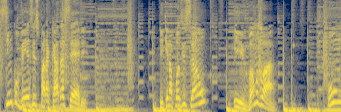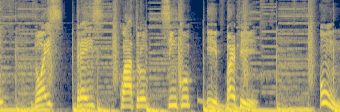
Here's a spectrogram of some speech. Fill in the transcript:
cinco vezes para cada série. Fique na posição e vamos lá. Um, dois, três, quatro, cinco e burpee. Um,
